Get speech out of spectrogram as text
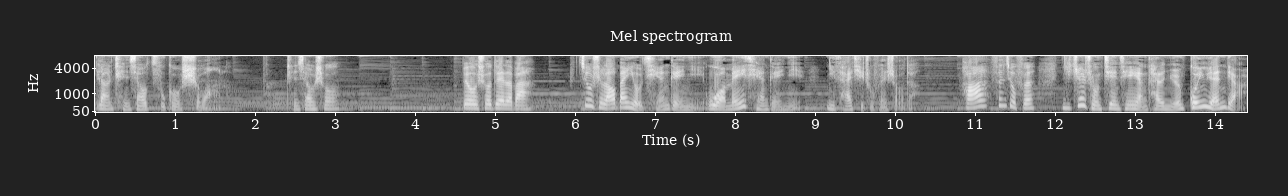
让陈潇足够失望了。陈潇说。被我说对了吧？就是老板有钱给你，我没钱给你，你才提出分手的。好啊，分就分，你这种见钱眼开的女人，滚远点儿。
